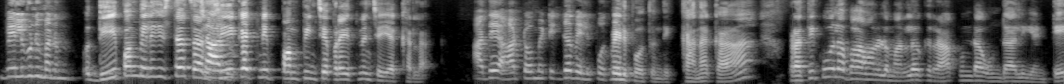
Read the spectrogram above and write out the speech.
వెలుగుని మనం దీపం వెలిగిస్తే చాలు. చీకటిని పంపించే ప్రయత్నం చేయక్కర్లా. అదే ఆటోమేటిక్గా వెళ్ళిపోతుంది. వెళ్ళిపోతుంది. కనుక ప్రతికూల భావనలు మనలోకి రాకుండా ఉండాలి అంటే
